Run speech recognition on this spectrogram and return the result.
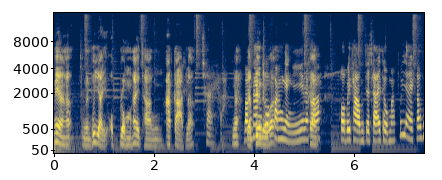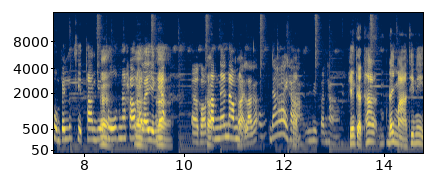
เนี่ยฮะเหมือนผู้ใหญ่อบรมให้ทางอากาศแล้วใช่ค่ะนะบางแต่ท่าเพียงนแต่ก็ว่าฟังอย่างนี้นะครัคะบพอไปทำจะใช้โทรมาผู้ใหญ่ครับผมเป็นลูกศิษย์ทาง YouTube นะครับอะไรอย่างเงี้ย เอ่อขอครับคำแนะนำหน่อยครับแล้วก็ได้ค่ะ ครับ ไม่มีปัญหาเพียงแต่ถ้าได้มาที่นี่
